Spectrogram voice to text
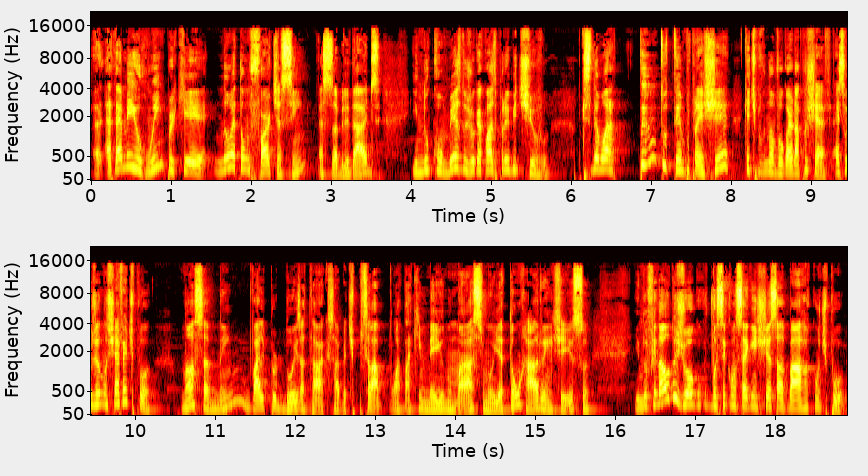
é até meio ruim porque não é tão forte assim essas habilidades. E no começo do jogo é quase proibitivo. Porque você demora tanto tempo pra encher que, tipo, não, vou guardar pro chefe. Aí se você usa no chefe é tipo, nossa, nem vale por dois ataques, sabe? É tipo, sei lá, um ataque e meio no máximo. E é tão raro encher isso. E no final do jogo você consegue encher essa barra com, tipo,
